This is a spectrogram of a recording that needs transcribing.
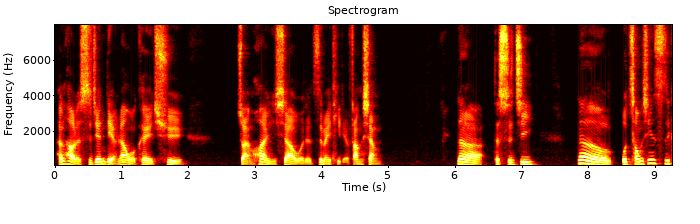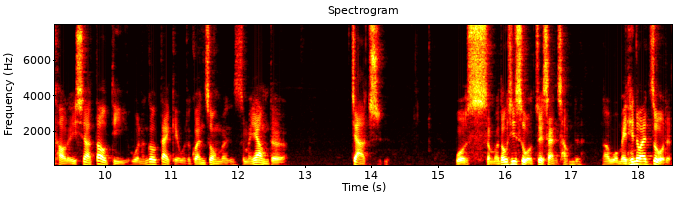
很好的时间点，让我可以去。转换一下我的自媒体的方向，那的时机，那我重新思考了一下，到底我能够带给我的观众们什么样的价值？我什么东西是我最擅长的？啊，我每天都在做的，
